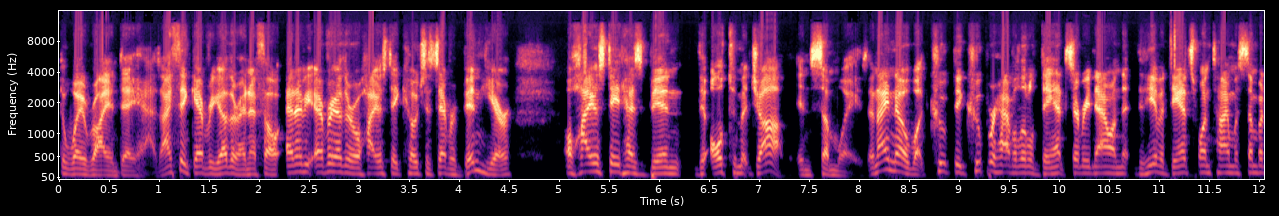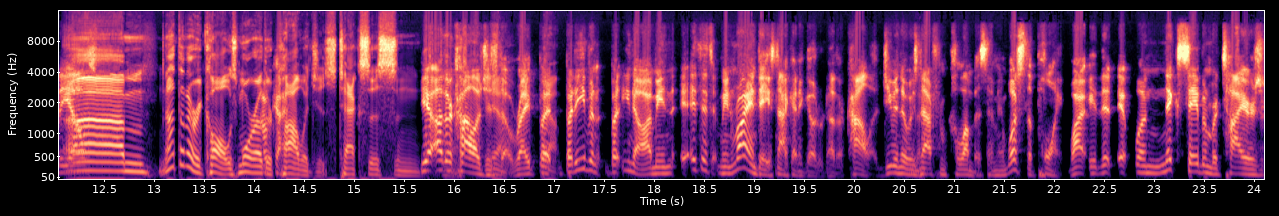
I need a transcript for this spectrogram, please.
the way Ryan Day has. I think every other NFL and every, every other Ohio State coach that's ever been here Ohio State has been the ultimate job in some ways. And I know what Coop did Cooper have a little dance every now and then? Did he have a dance one time with somebody else? Um, not that I recall. It was more other okay. colleges, Texas and yeah, other colleges yeah. though, right? But yeah. but even but you know, I mean, it, I mean, Ryan Day's not going to go to another college, even though he's right. not from Columbus. I mean, what's the point? Why it, it, when Nick Saban retires,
